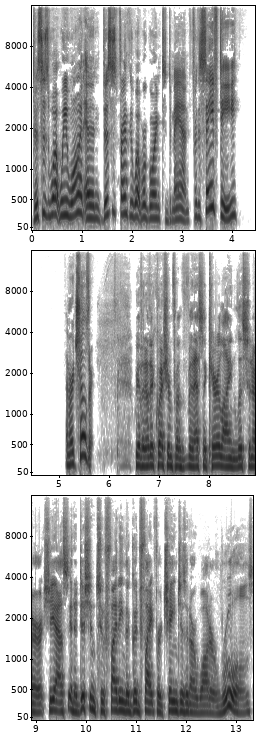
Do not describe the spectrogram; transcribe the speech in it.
this is what we want. And this is frankly what we're going to demand for the safety of our children. We have another question from Vanessa Caroline, listener. She asks In addition to fighting the good fight for changes in our water rules,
